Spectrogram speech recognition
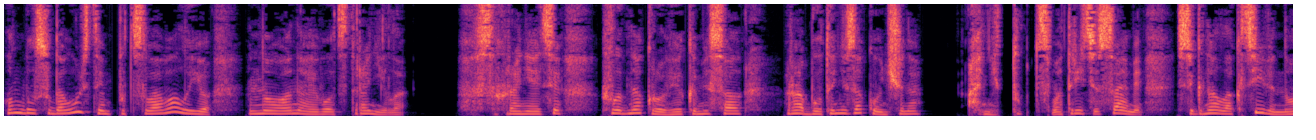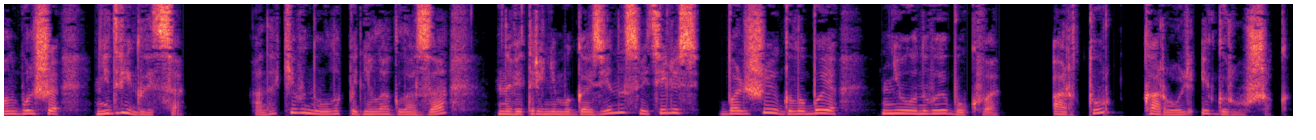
Он был с удовольствием поцеловал ее, но она его отстранила. «Сохраняйте хладнокровие, комиссар. Работа не закончена. Они тут, смотрите сами. Сигнал активен, но он больше не двигается». Она кивнула, подняла глаза. На витрине магазина светились большие голубые неоновые буквы. «Артур, король игрушек».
